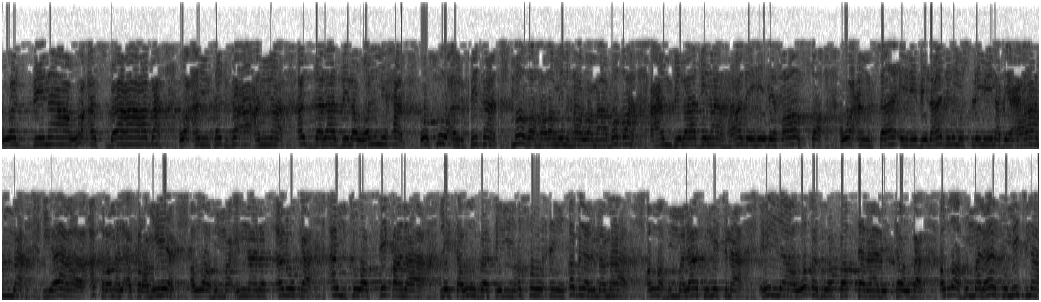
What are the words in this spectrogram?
والزنا وأسبابه وأن تدفع عنا الزلازل والمحن وسوء الفتن ما ظهر منها وما بطن عن بلادنا هذه بخاصة وعن سائر بلاد المسلمين بعامة. يا أكرم الأكرمين اللهم إنا نسألك أن توفقنا لتوبة نصوح قبل الممات. اللهم لا تمتنا إلا وقد وفقتنا للتوبة. اللهم لا تمتنا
